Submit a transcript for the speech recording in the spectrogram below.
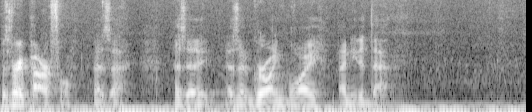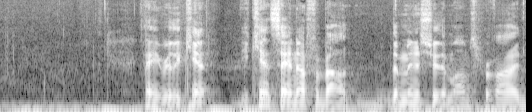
was very powerful as a as a as a growing boy. I needed that. Yeah, you really can't you can't say enough about the ministry that moms provide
